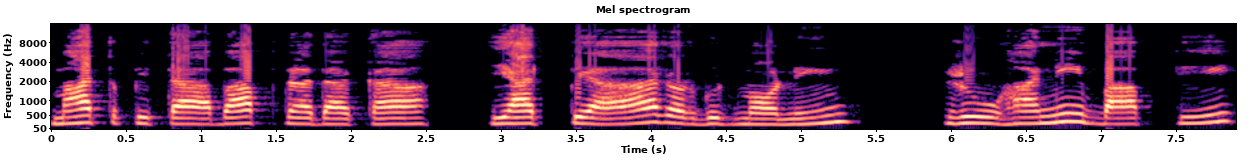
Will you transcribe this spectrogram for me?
माता पिता बाप दादा का याद प्यार और गुड मॉर्निंग, रूहानी बाप की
